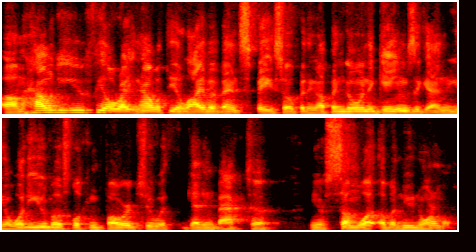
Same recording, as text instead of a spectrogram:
Um, how do you feel right now with the live event space opening up and going to games again? You know, what are you most looking forward to with getting back to you know somewhat of a new normal?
